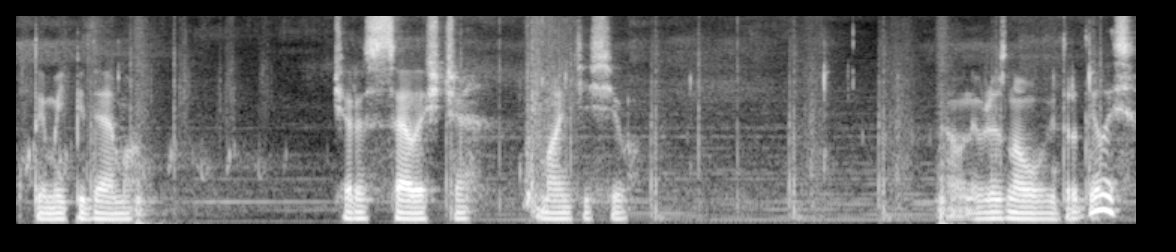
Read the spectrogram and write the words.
куди ми й підемо. Через селище мантісів. А вони вже знову відродились.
